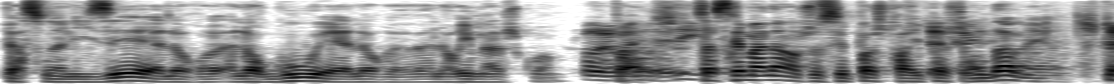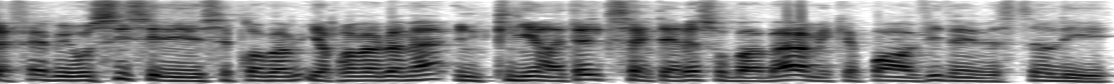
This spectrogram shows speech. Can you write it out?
personnalisée à leur, à leur goût et à leur, à leur image. Quoi. Ouais, Enfin, ça serait malin, je sais pas, je travaille Tout pas à chez fait. Honda, mais Tout à fait. Mais aussi, c'est, c'est probable, il y a probablement une clientèle qui s'intéresse au bobber, mais qui n'a pas envie d'investir les,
